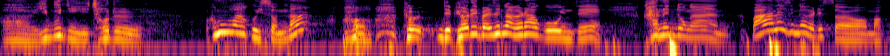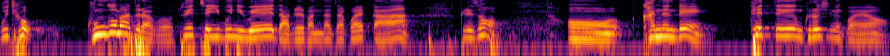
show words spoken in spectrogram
아, 이분이 저를 흠모하고 있었나? 어, 별, 이제 별의별 생각을 하고 이제 가는 동안 많은 생각을 했어요. 막 무지 궁금하더라고요. 도대체 이분이 왜 나를 만나자고 할까? 그래서 어, 갔는데 대뜸 그러시는 거예요.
